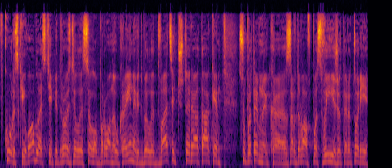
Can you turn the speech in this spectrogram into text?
в Курській області. Підрозділи Сил оборони України відбили 24 атаки. Супротивник е, завдавав по своїй же території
